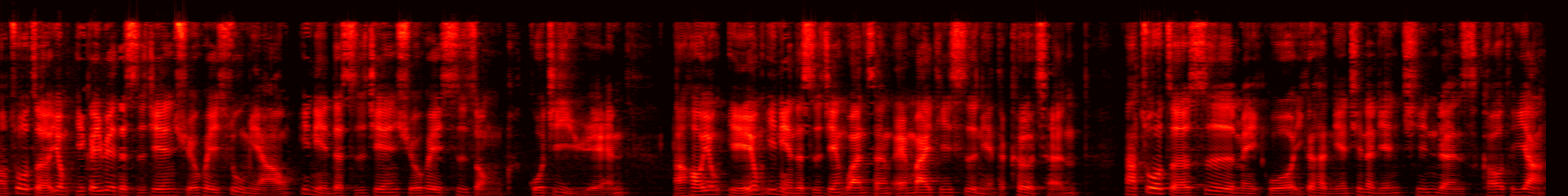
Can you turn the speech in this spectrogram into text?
啊，作者用一个月的时间学会素描，一年的时间学会四种国际语言，然后用也用一年的时间完成 MIT 四年的课程。那作者是美国一个很年轻的年轻人 Scott Young。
